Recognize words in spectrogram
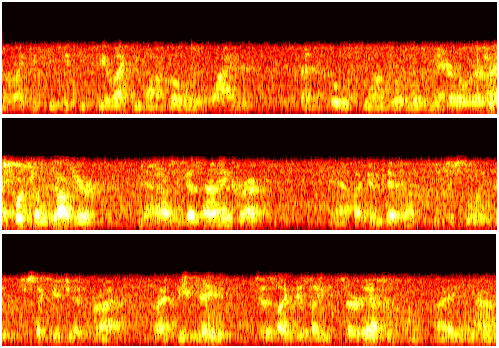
So like, if you, if you feel like you wanna go a little wider, that's cool. If you wanna go a little narrower, his right? foot comes out here. Yeah, Now, that's not incorrect. yeah, If I do different, you just do it just like BJ. right, right. BJ, just like this, like he's surfing, Yeah. right? You kinda,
